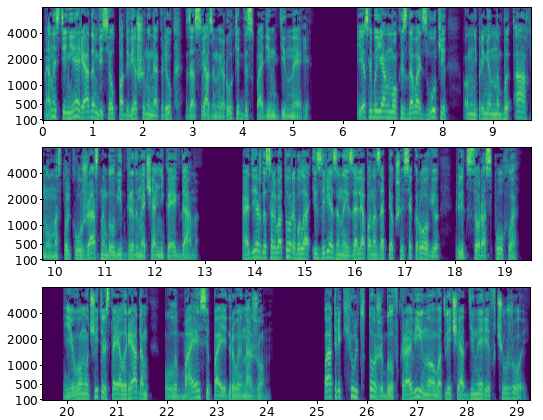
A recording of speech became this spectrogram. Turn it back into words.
а на стене рядом висел подвешенный на крюк за связанные руки господин Динери. Если бы Ян мог издавать звуки, он непременно бы ахнул, настолько ужасно был вид градоначальника Эгдама. Одежда Сальваторе была изрезана и заляпана запекшейся кровью, лицо распухло. Его мучитель стоял рядом, улыбаясь и поигрывая ножом. Патрик Хюльт тоже был в крови, но, в отличие от Динери, в чужой.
